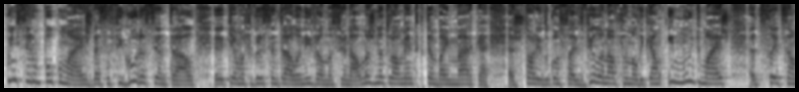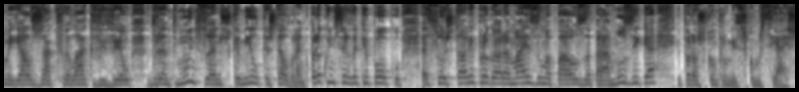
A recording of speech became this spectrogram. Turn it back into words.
conhecer um pouco mais dessa figura central, eh, que é uma figura central a nível nacional, mas naturalmente que também marca a história do Conselho de Vila Nova Famalicão e muito mais a de Sei de São Miguel, já que foi lá que viveu durante muitos anos Camilo Castelo Branco. Para conhecer daqui a pouco a sua história, por agora mais uma pausa para a música e para os compromissos comerciais.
